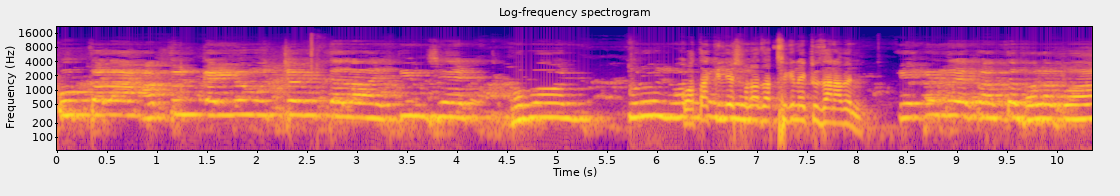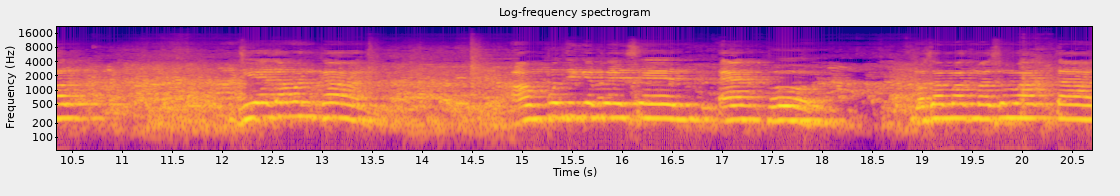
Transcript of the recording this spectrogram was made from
কুপতলা আব্দুল কাইম উচ্চ বিদ্যালয় তিন সেট ভবন পুরুষ কথা। ক্লিয়ার শোনা যাচ্ছে কিনা একটু জানাবেন। কেন্দ্রে প্রাপ্ত ফলাফল জিয়া জামান খান। আমপো থেকে পেয়েছেন এক ভোট। মোসাম্মদ মাসুম আক্তার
